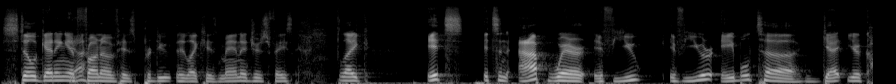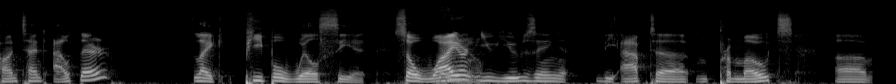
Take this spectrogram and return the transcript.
still getting in Yeah. front of his produ- like his manager's face. Like it's it's an app where if you if you're able to get your content out there like people will see it so why aren't you using the app to promote um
